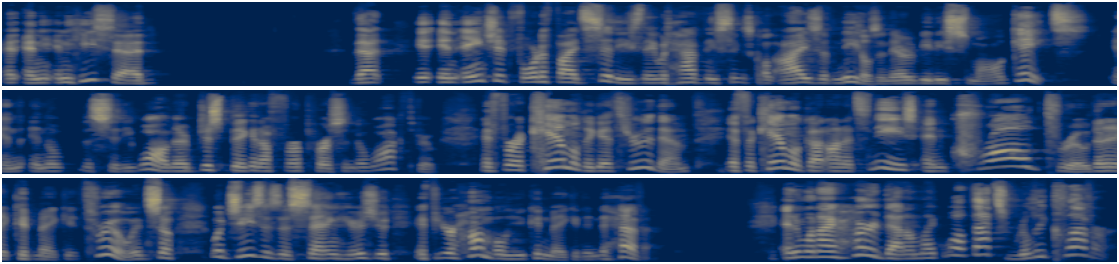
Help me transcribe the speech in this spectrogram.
And, and, and he said that in ancient fortified cities, they would have these things called eyes of needles, and there would be these small gates in, in the, the, city wall. And they're just big enough for a person to walk through. And for a camel to get through them, if a camel got on its knees and crawled through, then it could make it through. And so what Jesus is saying here is you, if you're humble, you can make it into heaven. And when I heard that, I'm like, well, that's really clever.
